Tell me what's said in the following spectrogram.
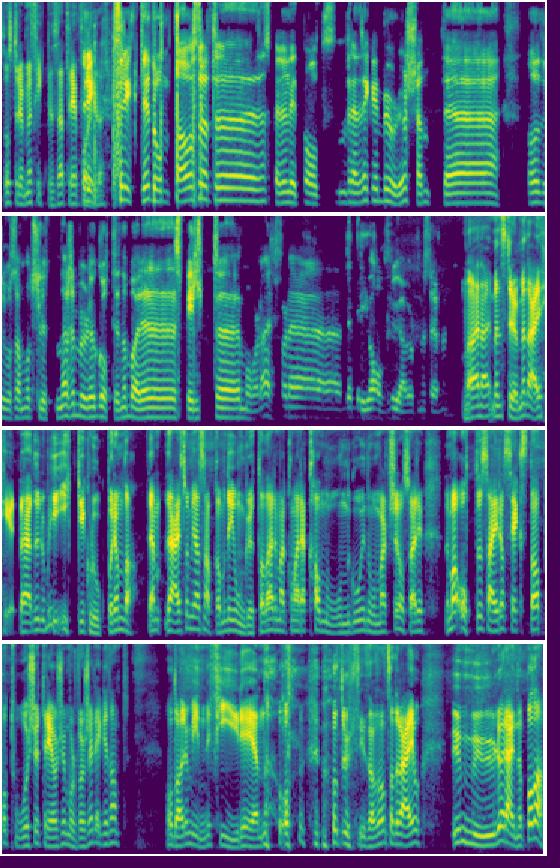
Så Strømmen fikk med seg tre poeng der. Fryktelig dumt av oss, vet du. Spiller litt på oddsen, Fredrik. Vi burde jo skjønt det når det dro seg mot slutten der, så burde du gått inn og bare spilt uh, mål der. For det, det blir jo aldri uavgjort med Strømmen. Nei, nei, men Strømmen er jo helt det er, Du blir ikke klok på dem, da. Det, det er jo som vi har snakka om de unggutta der. De kan være kanongode i noen matcher. Og så er de, de har åtte seier og seks tap og 22-23 målforskjell, ikke sant? Og da har de vunnet 4-1 og, og tulltid og sånn. Så det er jo umulig å regne på, da.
